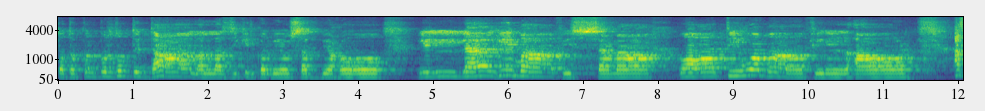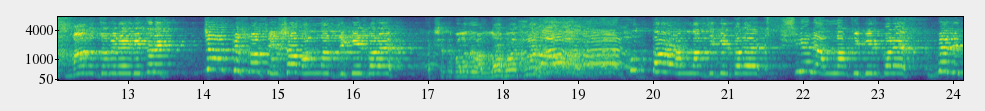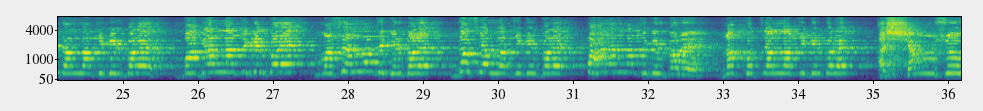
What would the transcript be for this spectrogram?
ততক্ষণ পর্যন্ত ডাল আল্লাহ জিকির করবে, ও সাব্বিহ লিল্লাহি মা ফিস সামাওয়াতি ওয়া মা ফিল আরদ। আসমান জমিনের ভিতরে যা কিছু আছে সব আল্লাহর জিকির করে। একসাথে বলা যাবে আল্লাহু আকবার। কুত্তায় আল্লাহর জিকির করে, শিয়ালে আল্লাহর জিকির করে বেজিতে আল্লাহর জিকির করে, বাঘে আল্লাহর জিকির করে, মাছে আল্লাহর জিকির করে গাছে আল্লাহর জিকির করে পাহাড়ে আল্লাহর জিকির করে নক্ষত্রে আল্লাহর জিকির করে আশ-শামসু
